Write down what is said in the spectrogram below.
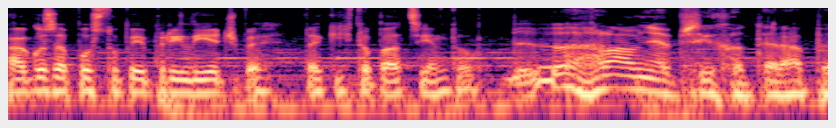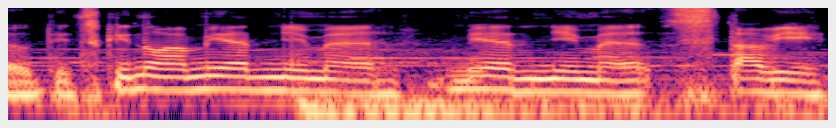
Ako sa postupuje pri liečbe takýchto pacientov? Hlavne psychoterapeuticky. No a miernime, miernime stavy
